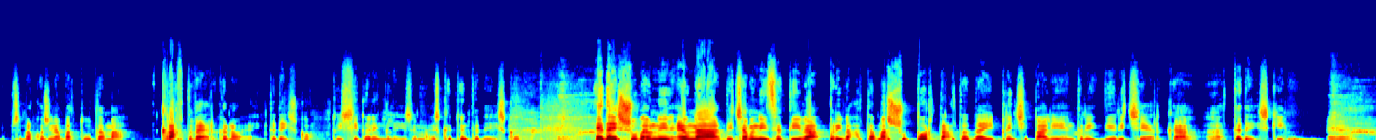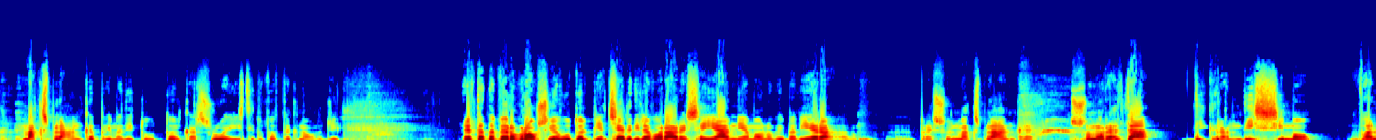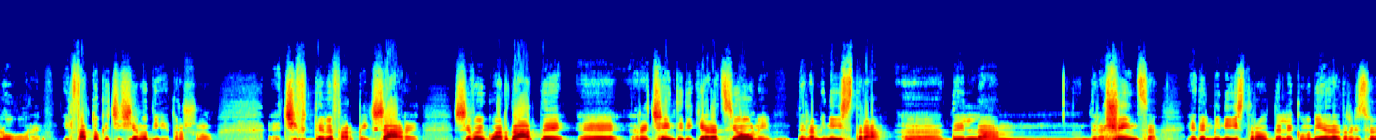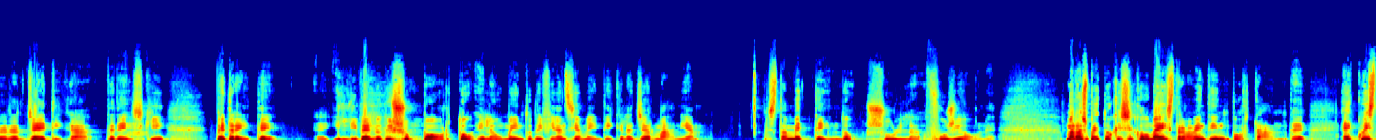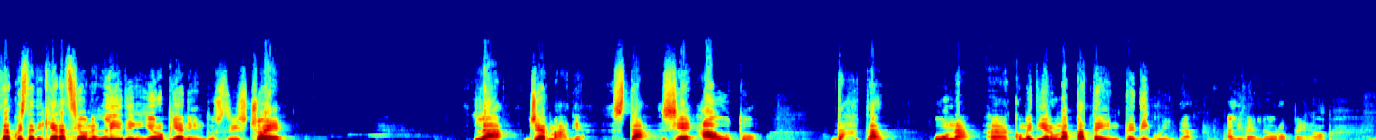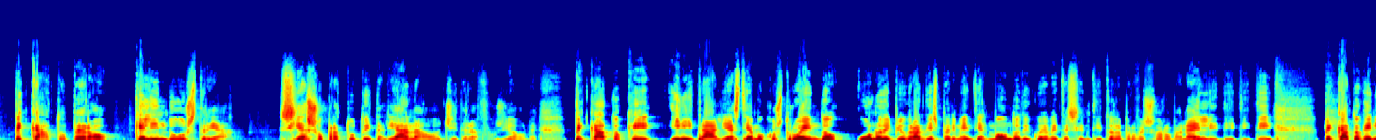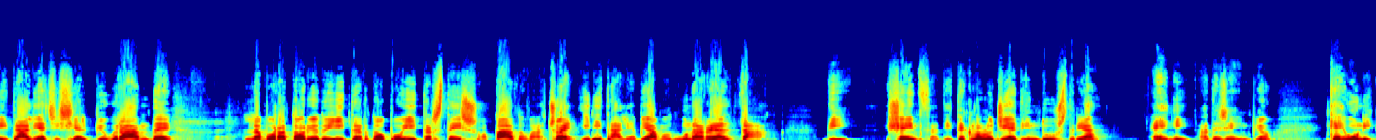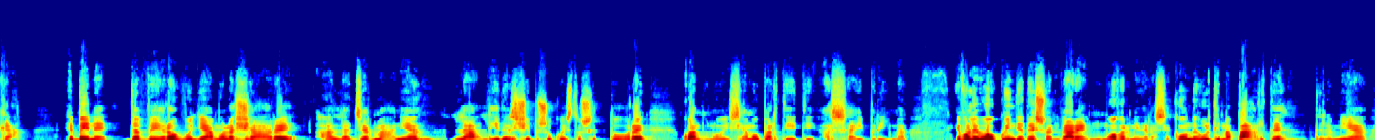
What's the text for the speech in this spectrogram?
sembra quasi una battuta, ma Kraftwerk, no? è in tedesco, il sito è in inglese, ma è scritto in tedesco. Ed è, su, è una diciamo, iniziativa privata, ma supportata dai principali enti di ricerca eh, tedeschi. Eh, Max Planck, prima di tutto, il Karlsruhe Institute of Technology. In realtà davvero grossi, ho avuto il piacere di lavorare sei anni a Monaco di Baviera eh, presso il Max Planck. Sono realtà di grandissimo valore. Il fatto che ci siano dietro sono, eh, ci deve far pensare. Se voi guardate eh, recenti dichiarazioni della ministra eh, della, mm, della, scienza e del ministro dell'economia e della transizione energetica tedeschi, vedrete eh, il livello di supporto e l'aumento dei finanziamenti che la Germania sta mettendo sulla fusione. Ma l'aspetto che secondo me è estremamente importante è questa, questa dichiarazione, Leading European Industries, cioè la Germania sta, si è autodata una, come dire, una patente di guida a livello europeo. Peccato però che l'industria sia soprattutto italiana oggi della fusione. Peccato che in Italia stiamo costruendo uno dei più grandi esperimenti al mondo di cui avete sentito dal professor Romanelli, DTT. Peccato che in Italia ci sia il più grande laboratorio di ITER dopo ITER stesso a Padova. Cioè in Italia abbiamo una realtà di scienza, di tecnologia e di industria, Eni ad esempio, che è unica. Ebbene, davvero vogliamo lasciare alla Germania la leadership su questo settore quando noi siamo partiti assai prima. E volevo quindi adesso arrivare, muovermi nella seconda e ultima parte della mia,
